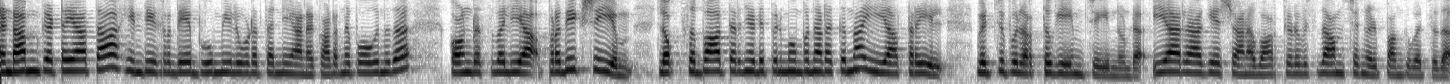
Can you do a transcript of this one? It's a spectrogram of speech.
രണ്ടാം ഘട്ടയാത്ര ഹിന്ദി ഹൃദയഭൂമിയിലൂടെ തന്നെയാണ് കടന്നു പോകുന്നത്. കോൺഗ്രസ് വലിയ പ്രതീക്ഷയും ലോക്സഭാ തെരഞ്ഞെടുപ്പിന് മുമ്പ് നടക്കുന്ന ഈ യാത്രയിൽ വെച്ചു പുലർത്തുകയും ചെയ്യുന്നുണ്ട്. ഇ ആർ രാകേഷാണ് വാർത്തയുടെ വിശദാംശങ്ങൾ പങ്കുവച്ചത്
